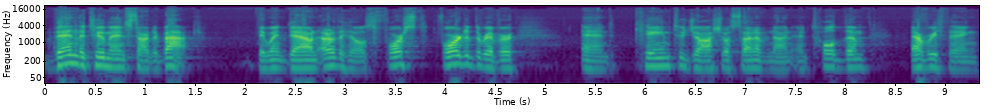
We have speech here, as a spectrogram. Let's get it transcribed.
Then the two men started back. They went down out of the hills, forced, forded the river, and came to Joshua, son of Nun, and told them everything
